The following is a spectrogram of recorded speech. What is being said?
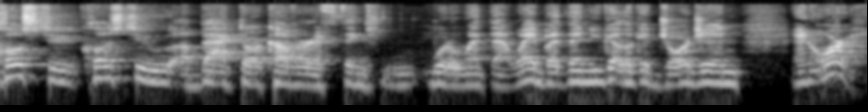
close to close to a backdoor cover if things would have went that way. But then you got look at Georgia and, and Oregon,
